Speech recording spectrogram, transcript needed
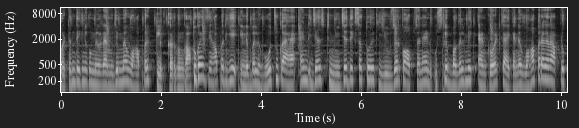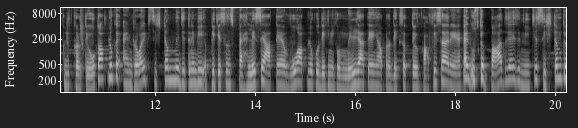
बटन देखने को मिल रहा है मुझे, मैं वहाँ पर क्लिक कर दूँगा। तो गाइज़ यहाँ पर ये इनेबल हो चुका है एंड जस्ट नीचे देख सकते हो एक यूज़र का ऑप्शन है एंड उसके बगल में एक एंड्रॉइड का आइकन है। वहाँ पर अगर आप लोग क्लिक करते हो तो आप लोग के एंड्रॉइड सिस्टम में जितने भी एप्लीकेशन पहले से आते हैं, वो आप लोग को देखने को मिल जाते हैं। यहाँ पर देख सकते हो काफ़ी सारे हैं। एंड उसके बाद गाइज़ नीचे सिस्टम के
